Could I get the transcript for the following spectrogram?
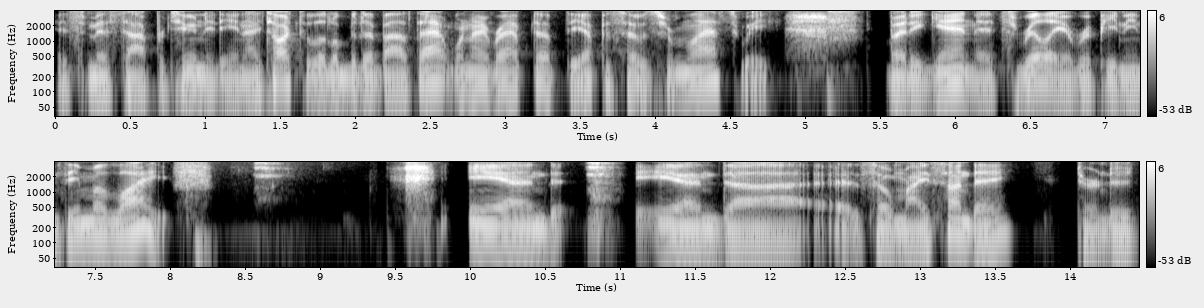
It's missed opportunity. And I talked a little bit about that when I wrapped up the episodes from last week. But again, it's really a repeating theme of life and and uh, so my Sunday turned to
